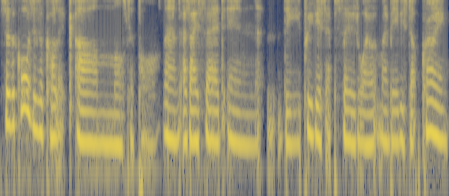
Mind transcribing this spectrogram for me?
So the causes of colic are multiple. And as I said in the previous episode, Why Won't My Baby Stop Crying?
